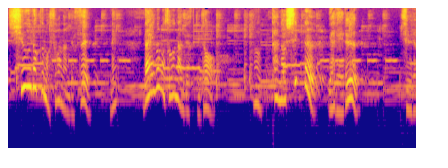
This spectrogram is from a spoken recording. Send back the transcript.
収録もそうなんです、ね、ライブもそうなんですけど、うん、楽しくやれる収録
